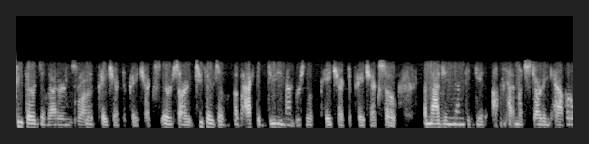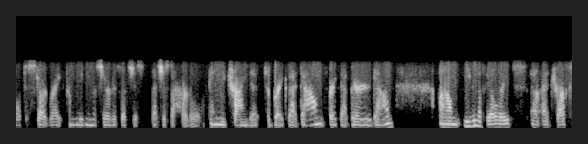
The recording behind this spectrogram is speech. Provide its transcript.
two thirds of veterans right. live paycheck to paycheck, or sorry, two thirds of, of active duty members live paycheck to paycheck. So, imagine them to get up that much starting capital to start right from leaving the service. That's just that's just a hurdle, and we're trying to to break that down, break that barrier down. Um, even the fail rates uh, at trucks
